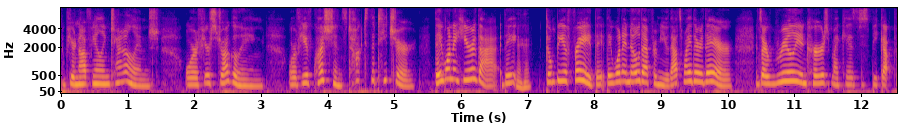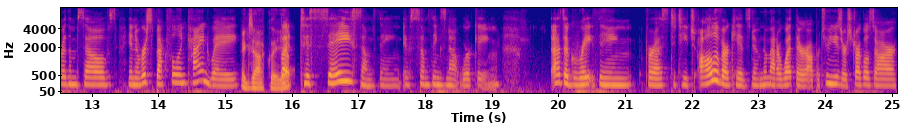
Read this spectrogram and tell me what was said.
If you're not feeling challenged, or if you're struggling, or if you have questions, talk to the teacher. They want to hear that. They mm-hmm. Don't be afraid. They, they want to know that from you. That's why they're there. And so I really encourage my kids to speak up for themselves in a respectful and kind way, Exactly. but yep. to say something if something's not working. That's a great thing for us to teach all of our kids, no, no matter what their opportunities or struggles are.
